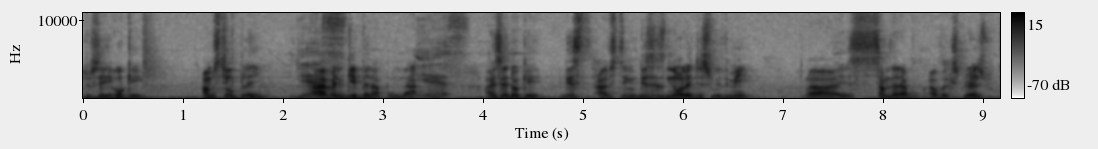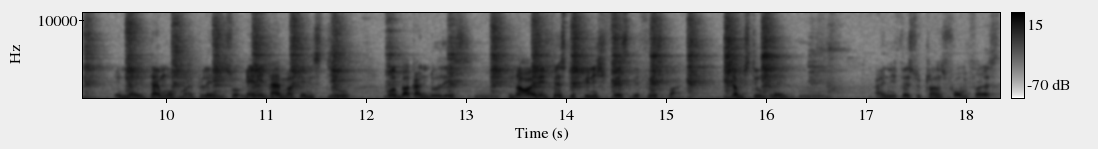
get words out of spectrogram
to say, okay, I'm still playing. Yes. I haven't given up on that. Yes. I said, okay, this I'm still this is knowledge is with me. Uh, is something that I've, I've experienced in my time of my playing. So mm. anytime I can still go back and do this. Mm. So now I need first to finish first the first part, which I'm still playing. Mm. I need first to transform first.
